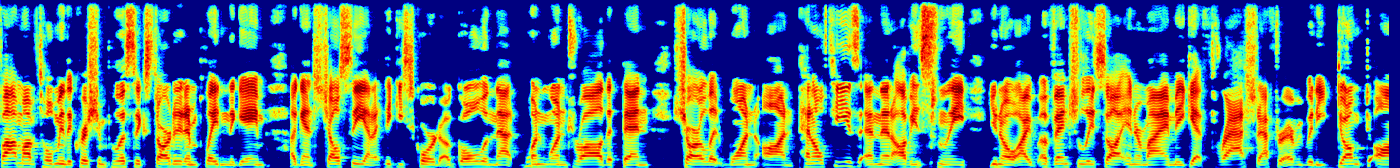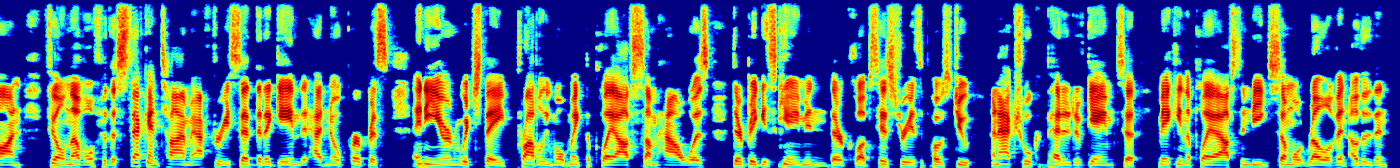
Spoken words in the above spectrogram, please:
FotMob told me that Christian Pulisic started and played in the game against Chelsea, and I think he scored a goal in that 1-1 draw that then Charlotte won on penalties. And then obviously, you know, I eventually saw Inter Miami get thrashed after everybody dunked on Phil Neville for the second time after he said that a game that had no purpose in a year in which they probably won't make the playoffs somehow was their biggest game in their club's history as opposed to an actual competitive game to making the playoffs and being somewhat relevant other than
